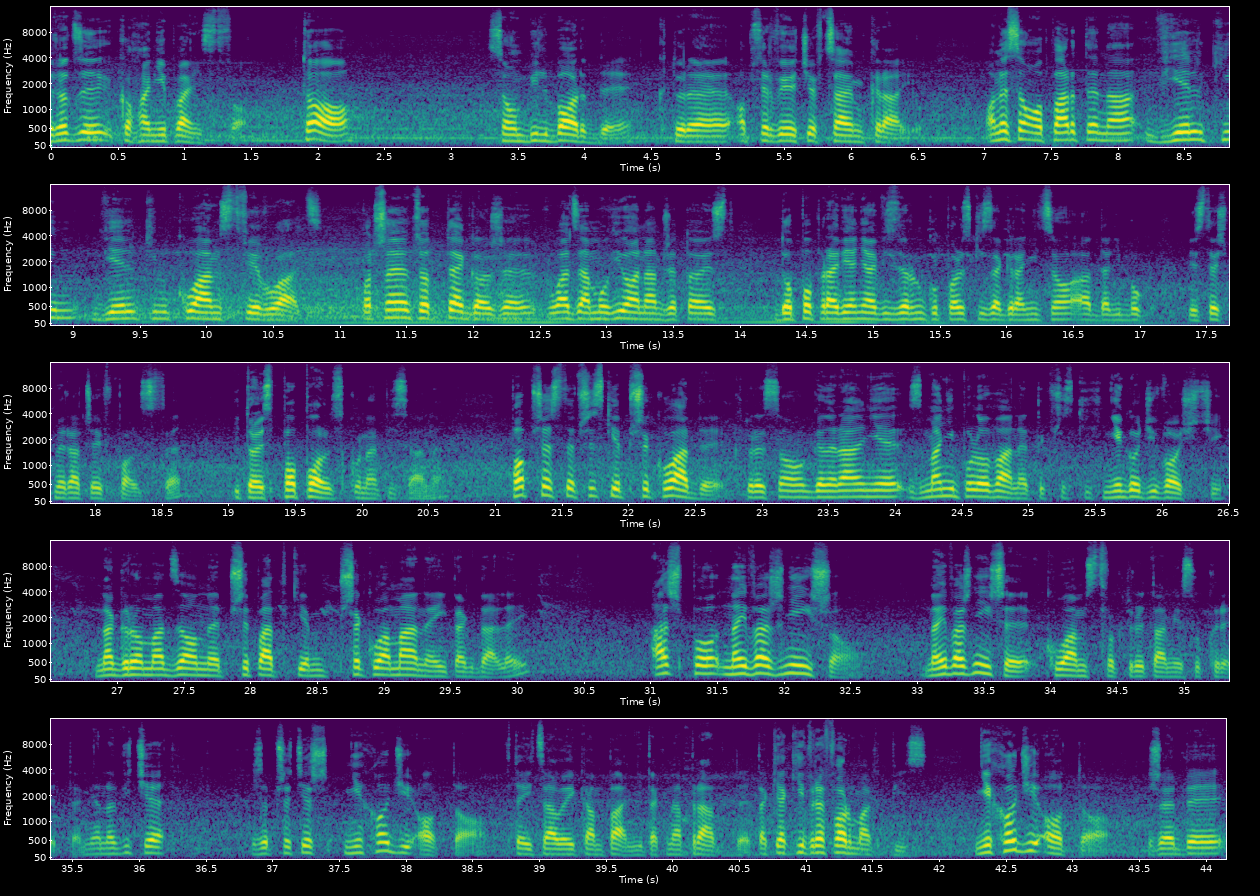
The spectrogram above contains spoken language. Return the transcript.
Drodzy kochani Państwo, to są billboardy, które obserwujecie w całym kraju. One są oparte na wielkim, wielkim kłamstwie władzy. Poczynając od tego, że władza mówiła nam, że to jest do poprawienia wizerunku Polski za granicą, a dalibóg jesteśmy raczej w Polsce i to jest po polsku napisane. Poprzez te wszystkie przykłady, które są generalnie zmanipulowane, tych wszystkich niegodziwości, nagromadzone przypadkiem, przekłamane i tak aż po najważniejszą, najważniejsze kłamstwo, które tam jest ukryte. Mianowicie, że przecież nie chodzi o to w tej całej kampanii tak naprawdę, tak jak i w reformach PiS, nie chodzi o to, żeby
